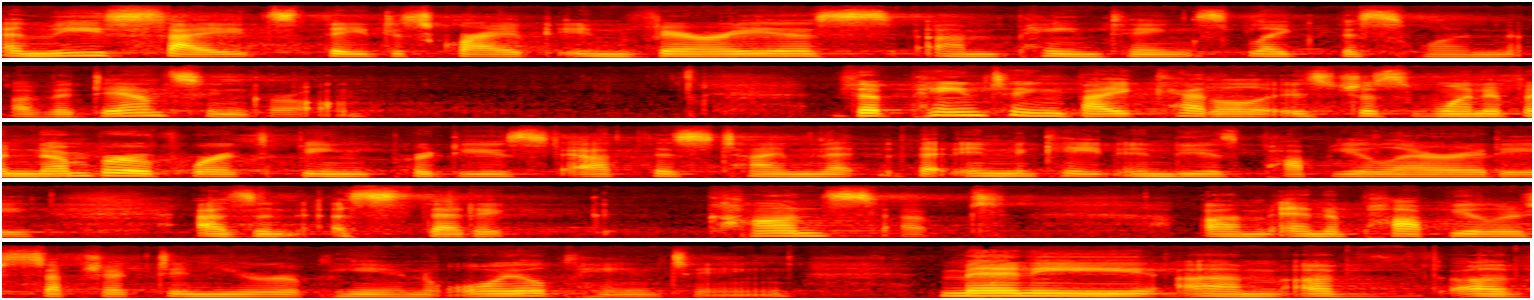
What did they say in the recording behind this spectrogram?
And these sights they described in various um, paintings, like this one of a dancing girl. The painting by Kettle is just one of a number of works being produced at this time that, that indicate India's popularity as an aesthetic concept um, and a popular subject in European oil painting. Many um, of, of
